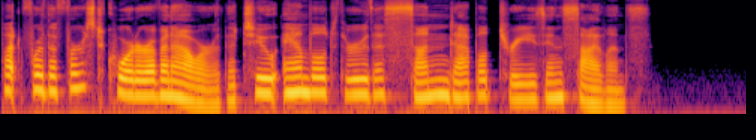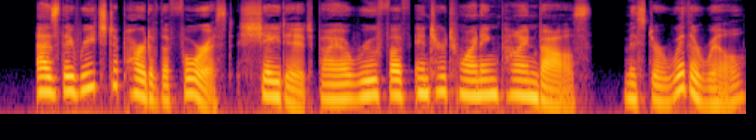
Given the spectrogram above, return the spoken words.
But for the first quarter of an hour, the two ambled through the sun dappled trees in silence. As they reached a part of the forest shaded by a roof of intertwining pine boughs, Mr. Witherwill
